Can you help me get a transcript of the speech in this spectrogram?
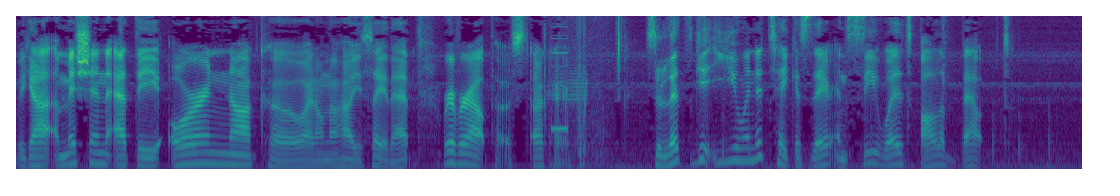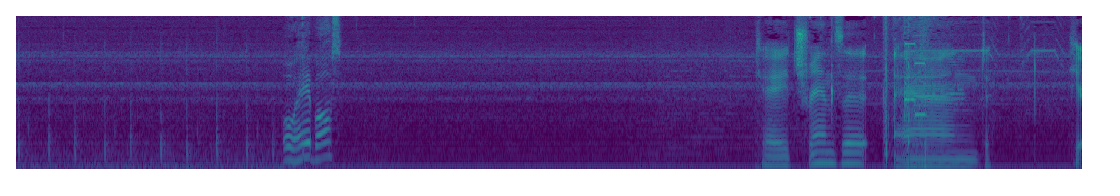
we got a mission at the Orinoco, I don't know how you say that, River Outpost. Okay, so let's get Ewan to take us there and see what it's all about. Oh, hey, boss. Okay, transit and here.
